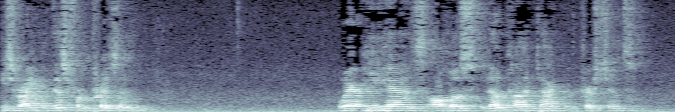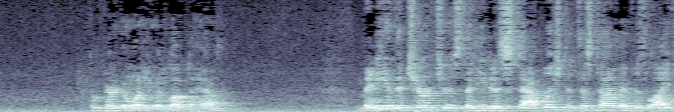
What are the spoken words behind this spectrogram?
he's writing this from prison where he has almost no contact with Christians compared to what he would love to have. Many of the churches that he'd established at this time of his life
